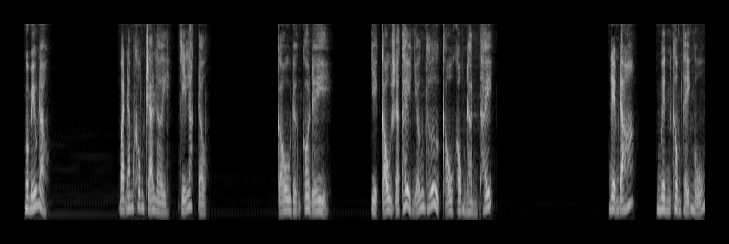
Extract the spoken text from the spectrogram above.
Ngôi miếu nào? Bà Năm không trả lời, chỉ lắc đầu. Cậu đừng có đi, vì cậu sẽ thấy những thứ cậu không nên thấy. Đêm đó, mình không thể ngủ.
